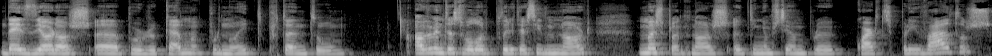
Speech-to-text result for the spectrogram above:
10 euros uh, por cama, por noite, portanto, obviamente este valor poderia ter sido menor, mas pronto, nós uh, tínhamos sempre quartos privados,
